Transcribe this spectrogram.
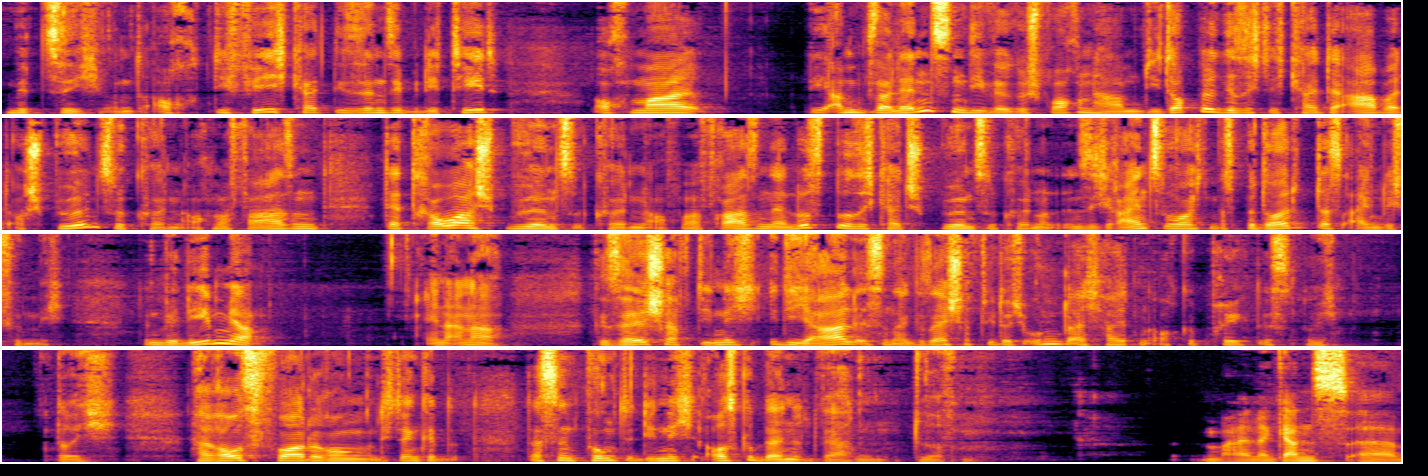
mit sich und auch die Fähigkeit, die Sensibilität, auch mal die Ambivalenzen, die wir gesprochen haben, die Doppelgesichtigkeit der Arbeit auch spüren zu können, auch mal Phasen der Trauer spüren zu können, auch mal Phasen der Lustlosigkeit spüren zu können und in sich reinzuhorchen, was bedeutet das eigentlich für mich? Denn wir leben ja in einer Gesellschaft, die nicht ideal ist, in einer Gesellschaft, die durch Ungleichheiten auch geprägt ist, durch durch Herausforderungen. Und ich denke, das sind Punkte, die nicht ausgeblendet werden dürfen. Mal eine ganz äh,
